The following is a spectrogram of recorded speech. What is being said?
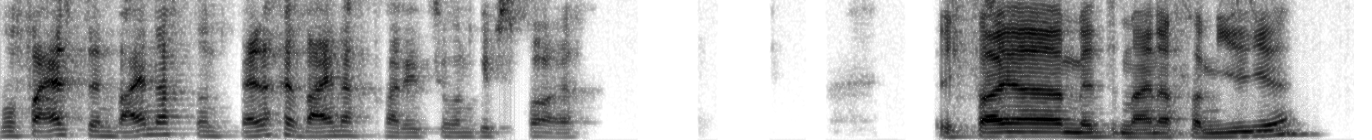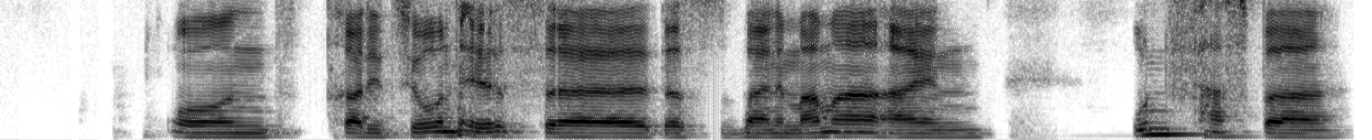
wo feierst du denn Weihnachten und welche Weihnachtstradition gibt es bei euch? Ich feiere mit meiner Familie und Tradition ist, äh, dass meine Mama ein unfassbar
